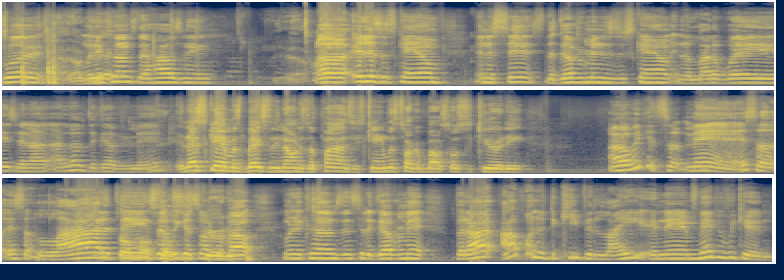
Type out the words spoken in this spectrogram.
But when to it that. comes to housing, uh, it is a scam in a sense. The government is a scam in a lot of ways, and I, I love the government. And that scam is basically known as a Ponzi scheme. Let's talk about Social Security. Oh, we get some man. It's a it's a lot of things that we can talk Security. about when it comes into the government. But I I wanted to keep it light, and then maybe we can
